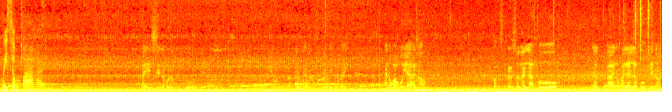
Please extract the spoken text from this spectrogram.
May sampahan. Kaya sila ko naman doon. Personal lang o nag ano ka lalamove, gano'n?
